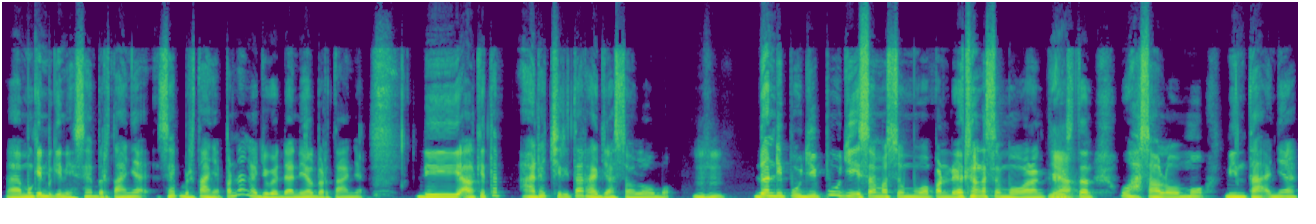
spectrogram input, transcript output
uh, mungkin begini, saya bertanya, saya bertanya, pernah nggak juga Daniel bertanya, di Alkitab ada cerita Raja Salomo. Mhm. Dan dipuji-puji sama semua pendeta, semua orang Ya. Kristen. Wah Salomo mintanya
